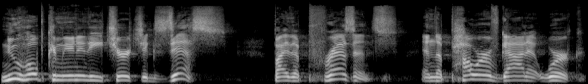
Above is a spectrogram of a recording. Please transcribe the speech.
New Hope Community Church exists by the presence and the power of God at work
